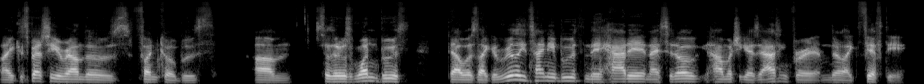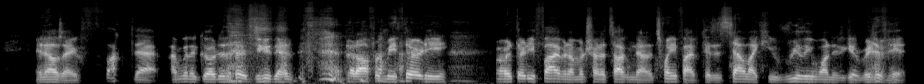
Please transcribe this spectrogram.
like especially around those Funko booths. Um, so there was one booth that was like a really tiny booth, and they had it, and I said, "Oh, how much you guys asking for it?" And they're like fifty, and I was like, "Fuck that! I'm gonna go to the dude that that offered me thirty or thirty-five, and I'm gonna try to talk him down to twenty-five because it sounded like he really wanted to get rid of it."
